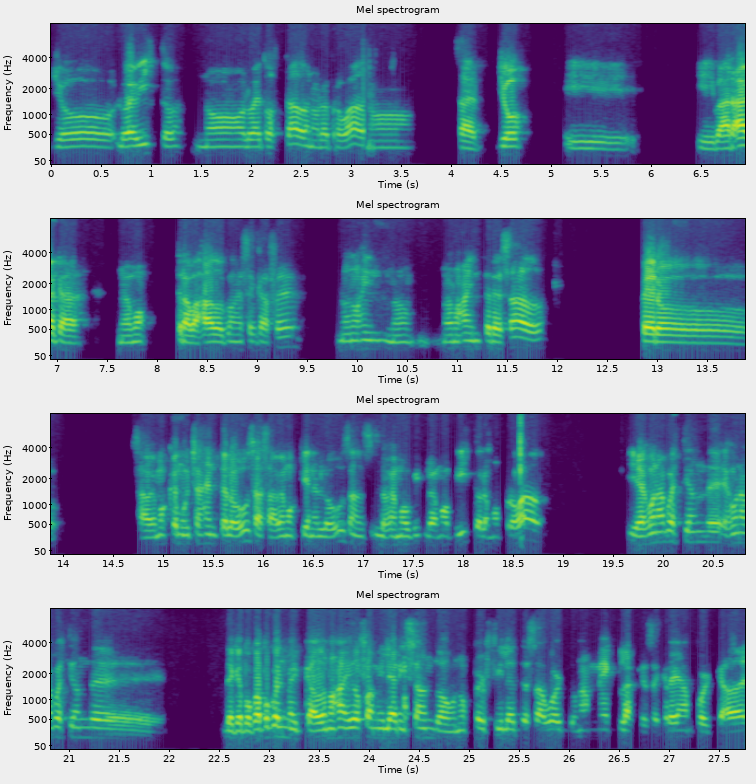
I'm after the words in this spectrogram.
yo lo he visto, no lo he tostado, no lo he probado, no, o sea, yo y, y Baraka no hemos trabajado con ese café, no nos, no, no nos ha interesado, pero sabemos que mucha gente lo usa, sabemos quiénes lo usan, los hemos, lo hemos visto, lo hemos probado. Y es una cuestión de, es una cuestión de, de que poco a poco el mercado nos ha ido familiarizando a unos perfiles de sabor, de unas mezclas que se crean por cada,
